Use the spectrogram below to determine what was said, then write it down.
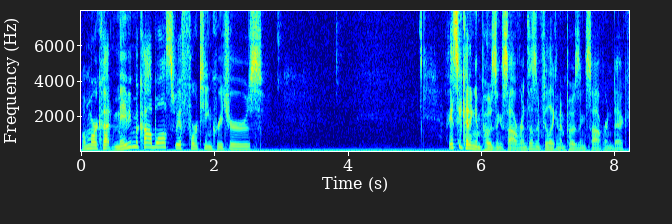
One more cut. Maybe Macabre Waltz. We have 14 creatures. I guess he cutting Imposing Sovereign doesn't feel like an Imposing Sovereign deck.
